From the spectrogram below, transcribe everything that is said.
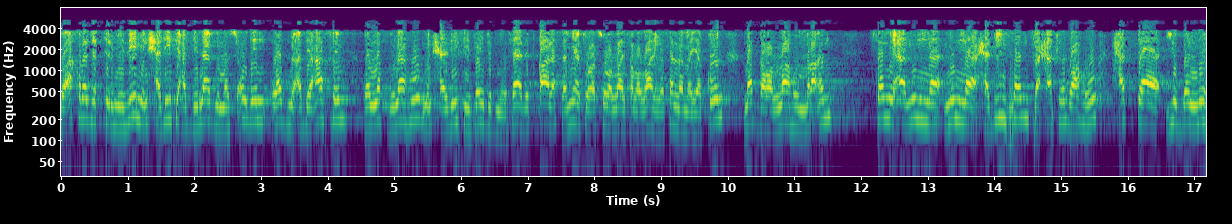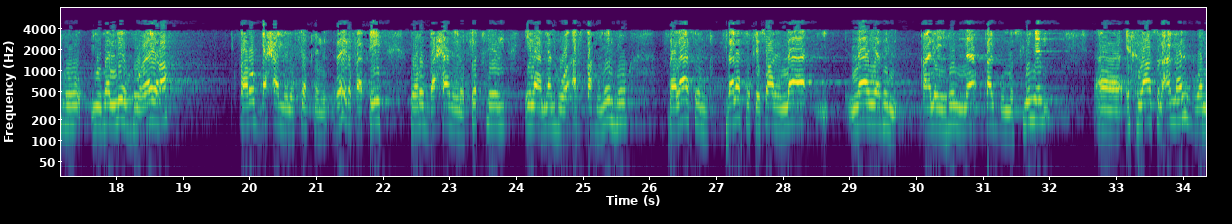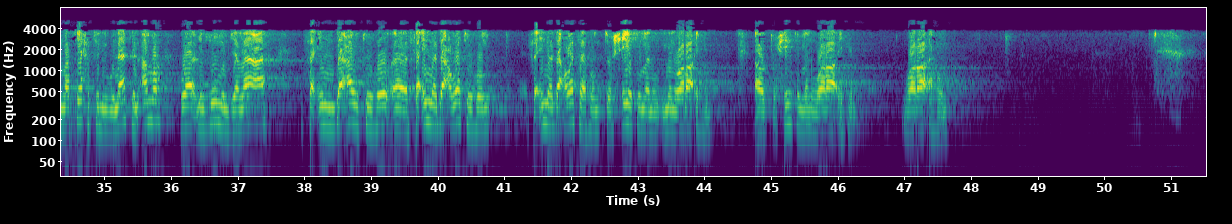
وأخرج الترمذي من حديث عبد الله بن مسعود وابن أبي عاصم واللفظ له من حديث زيد بن ثابت. قال سمعت رسول الله صلى الله عليه وسلم يقول نضر الله امرأ سمع منا, منا حديثا فحفظه حتى يبلغه, يبلغه غيره فرب حامل فقه غير فقيه ورب حامل فقه إلى من هو أفقه منه. ثلاث ثلاث خصال لا لا يغل عليهن قلب مسلم آه، إخلاص العمل والنصيحة لولاة الأمر ولزوم الجماعة فإن دعوته آه، فإن دعوتهم فإن دعوتهم تحيط من, من ورائهم أو تحيط من ورائهم وراءهم.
